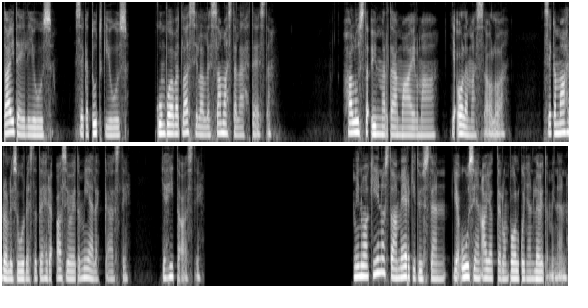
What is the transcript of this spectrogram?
Taiteilijuus sekä tutkijuus kumpuavat Lassilalle samasta lähteestä. Halusta ymmärtää maailmaa ja olemassaoloa sekä mahdollisuudesta tehdä asioita mielekkäästi ja hitaasti. Minua kiinnostaa merkitysten ja uusien ajattelun polkujen löytäminen.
